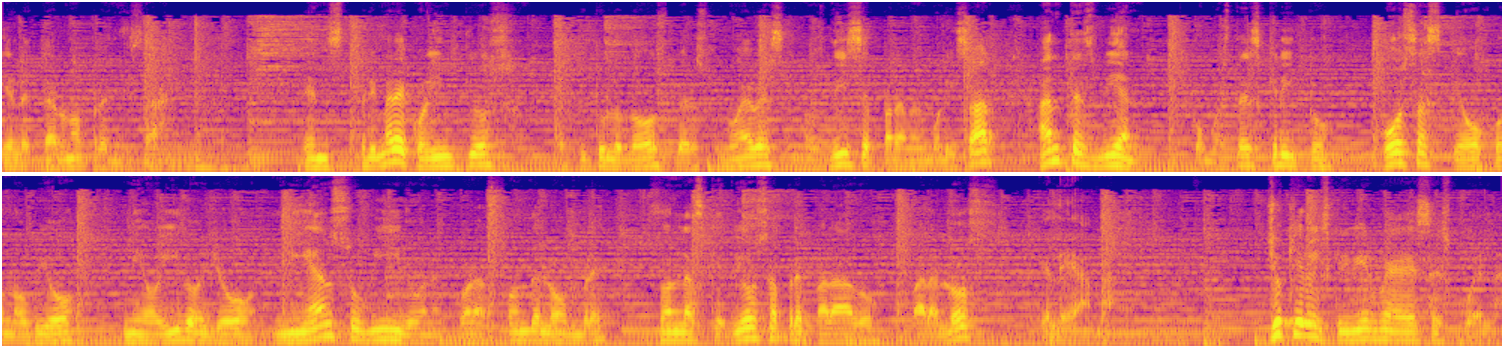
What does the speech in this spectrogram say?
y el eterno aprendizaje. En 1 Corintios capítulo 2, verso 9 se nos dice para memorizar, antes bien, como está escrito, cosas que ojo no vio, ni oído yo, ni han subido en el corazón del hombre, son las que Dios ha preparado para los que le aman. Yo quiero inscribirme a esa escuela,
